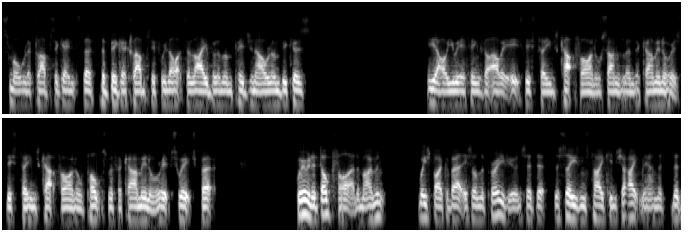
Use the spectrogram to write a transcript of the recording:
smaller clubs against the, the bigger clubs, if we like to label them and pigeonhole them, because you know, you hear things like, oh, it's this team's cup final, Sunderland are coming, or it's this team's cup final, Portsmouth are coming, or Ipswich. But we're in a dogfight at the moment. We spoke about this on the preview and said that the season's taking shape now and the, the,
